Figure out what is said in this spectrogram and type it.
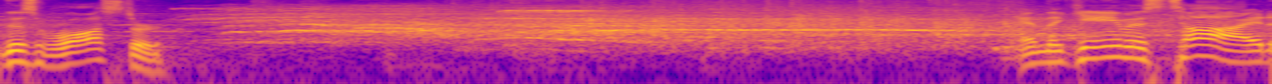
this roster. And the game is tied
